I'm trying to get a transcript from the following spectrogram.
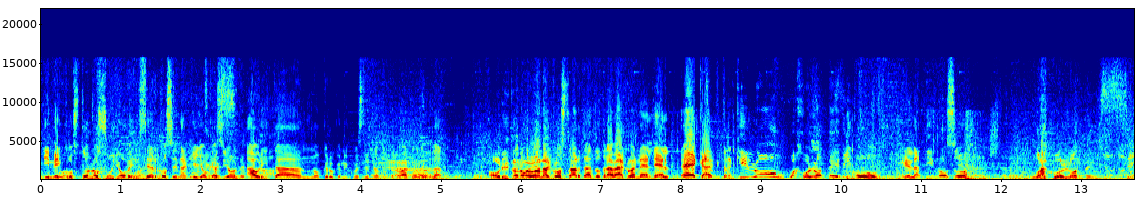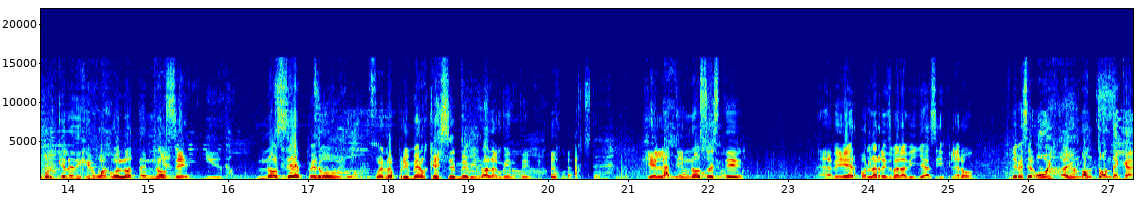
Y me costó lo suyo vencerlos en aquella ocasión. Ahorita no creo que me cueste tanto trabajo, la verdad. Ahorita no me van a costar tanto trabajo en el Nel. ¡Eh, tranquilo! Guajolote, digo, gelatinoso. Guajolote. ¿Por qué le dije guajolote? No sé. No sé, pero fue lo primero que se me vino a la mente. Gelatinoso este. A ver, por las resbaladillas. Sí, claro. Debe ser. ¡Uy! Hay un montón de ca.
